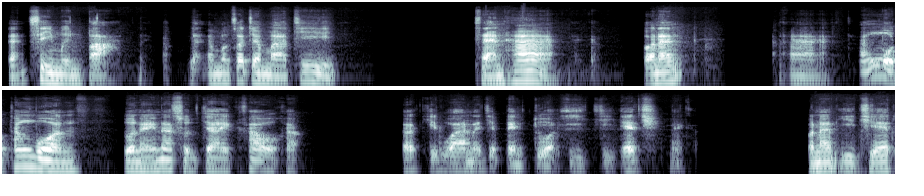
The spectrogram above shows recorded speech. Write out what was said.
แสนสี่หมื่นบาทนะครับแล้วมันก็จะมาที่แสนห้านะครับเพราะนั้นอ่า ทั้งหมดทั้งมวลตัวไหนน่าสนใจเข้าครับ ก็คิดว่าน่าจะเป็นตัว EGH นะครับเพราะนั้น EGH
